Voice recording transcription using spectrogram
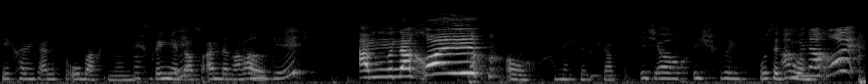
Hier kann ich alles beobachten und ich Was springe jetzt aufs andere Was Haus. geht? Am Nachroll! Oh, hat nicht geklappt. Ich auch. Ich spring. Wo ist der Turm? nach Roll.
